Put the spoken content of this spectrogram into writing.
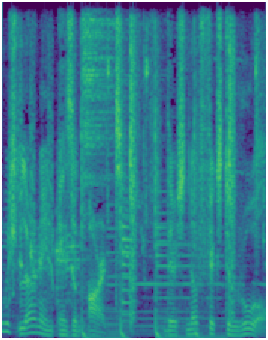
Language learning is an art. There's no fixed rule.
